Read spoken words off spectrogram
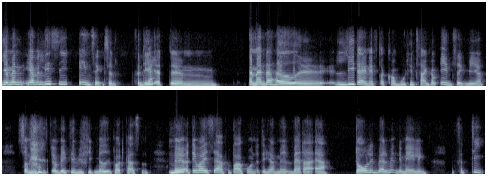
Jamen, jeg vil lige sige en ting til. Fordi ja. at øhm, Amanda havde øh, lige dagen efter kom hun i tanke om en ting mere, som hun synes var vigtigt, at vi fik med i podcasten. Mm. Øh, og det var især på baggrund af det her med, hvad der er dårligt ved almindelig maling. Fordi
